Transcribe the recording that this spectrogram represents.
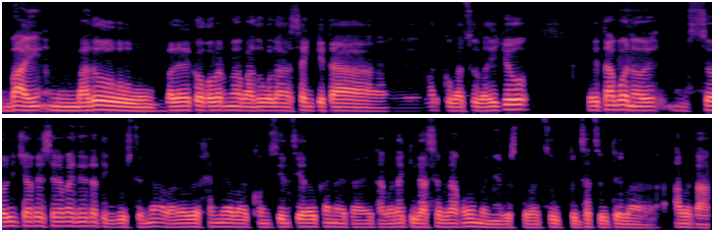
Bai, badu, balereko gobernua badugola zainketa eh, barku batzu baditu, eta bueno, zoritxarrez ere bai denetatik ikusten da, badaude jendea ba, kontzientzia daukana eta eta badakila zer dagoen, baina beste batzuk pentsatzen dute ba, alga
